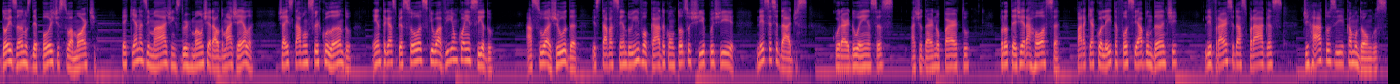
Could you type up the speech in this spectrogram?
dois anos depois de sua morte, pequenas imagens do irmão Geraldo Magela já estavam circulando entre as pessoas que o haviam conhecido. A sua ajuda estava sendo invocada com todos os tipos de necessidades: curar doenças, ajudar no parto, proteger a roça para que a colheita fosse abundante, livrar-se das pragas, de ratos e camundongos.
